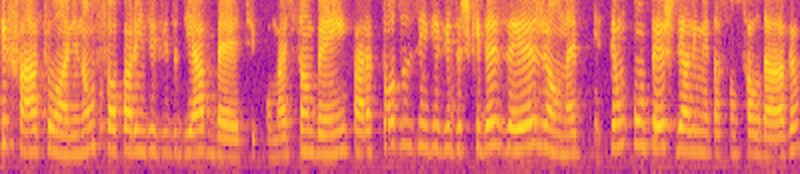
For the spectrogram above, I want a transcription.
De fato, Anne, não só para o indivíduo diabético, mas também para todos os indivíduos que desejam né, ter um contexto de alimentação saudável,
